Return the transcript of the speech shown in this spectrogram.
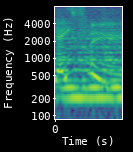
DJ Smooth.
